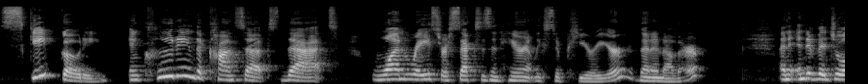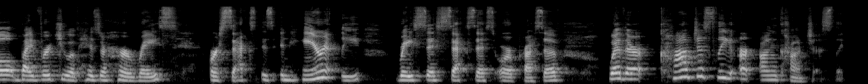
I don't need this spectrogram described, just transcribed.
scapegoating, including the concepts that one race or sex is inherently superior than another. An individual, by virtue of his or her race or sex, is inherently racist, sexist, or oppressive, whether consciously or unconsciously.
